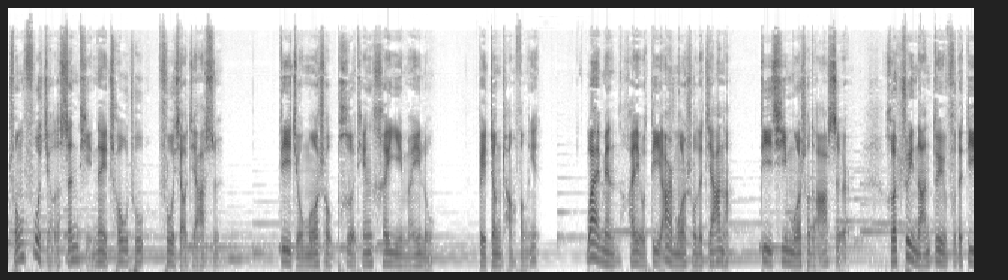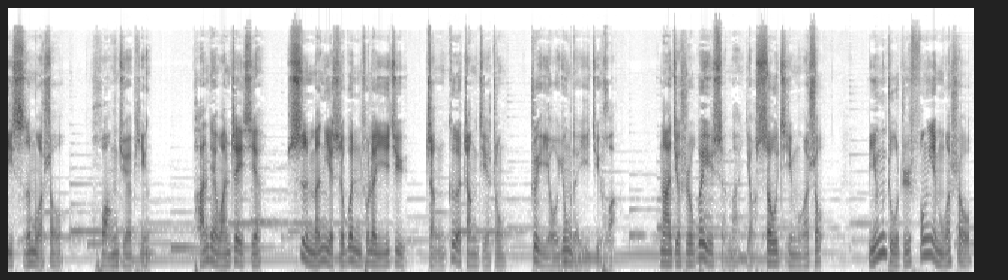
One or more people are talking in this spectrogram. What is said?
从附小的身体内抽出附小假使。第九魔兽破天黑翼梅龙被正常封印，外面还有第二魔兽的加纳，第七魔兽的阿瑟尔和最难对付的第十魔兽黄觉平。盘点完这些，世门也是问出了一句整个章节中最有用的一句话，那就是为什么要收集魔兽？明主之封印魔兽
